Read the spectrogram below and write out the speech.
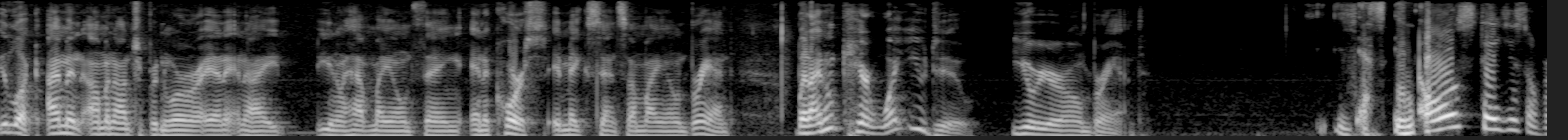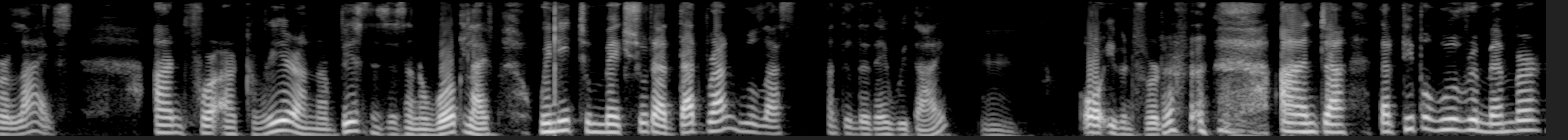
Look, I'm an I'm an entrepreneur, and, and I you know have my own thing, and of course it makes sense on my own brand. But I don't care what you do, you're your own brand. Yes, in all stages of our lives. And for our career and our businesses and our work life, we need to make sure that that brand will last until the day we die Mm. or even further. and uh, that people will remember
